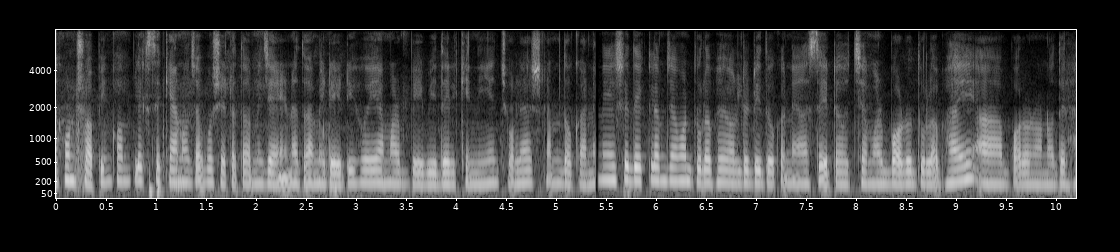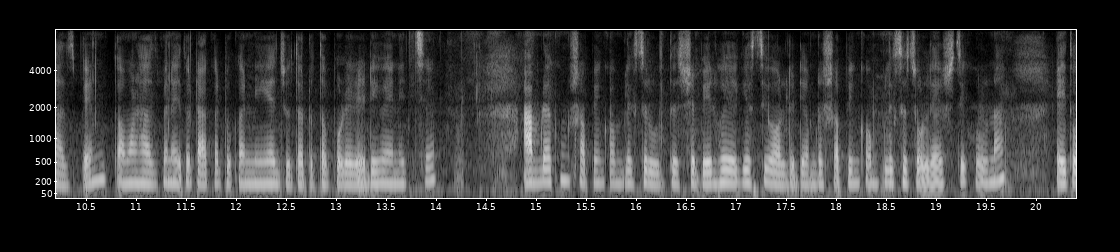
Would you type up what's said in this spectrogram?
এখন শপিং কমপ্লেক্সে কেন যাব সেটা তো আমি জানি না। তো আমি রেডি হয়ে আমার বেবিদেরকে নিয়ে চলে আসলাম দোকানে। এসে দেখলাম যে, আমার দুলাভাই অলরেডি দোকানে আছে। এটা হচ্ছে আমার বড় দুলাভাই বড় ননদের হাজব্যান্ড তো আমার হাজব্যান্ড এই তো টাকা টুকা নিয়ে জুতা টুতা পরে রেডি হয়ে নিচ্ছে। আমরা এখন শপিং কমপ্লেক্সের উদ্দেশ্যে বের হয়ে গেছি। অলরেডি আমরা শপিং কমপ্লেক্সে চলে আসছি খুলনা। এই তো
